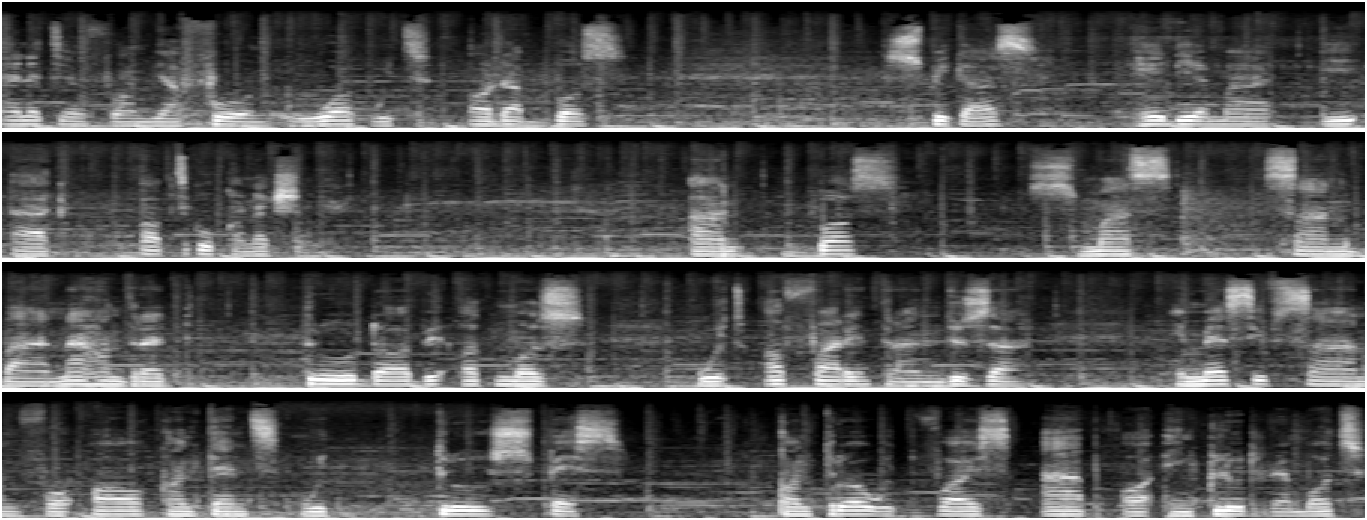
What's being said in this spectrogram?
anything from your phone. Work with other Bose speakers HDMI eARC optical connection and Bose Smart Soundbar 900 through Dolby Atmos with up-firing transducer immersive sound for all contents with TrueSpace control with voice app or include remote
